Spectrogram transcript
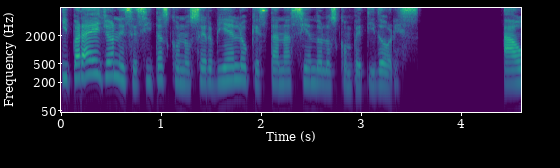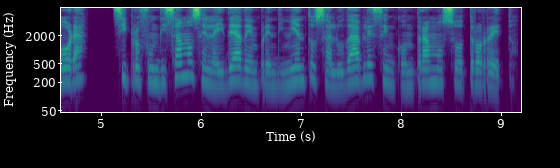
Y para ello necesitas conocer bien lo que están haciendo los competidores. Ahora, si profundizamos en la idea de emprendimientos saludables encontramos otro reto.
